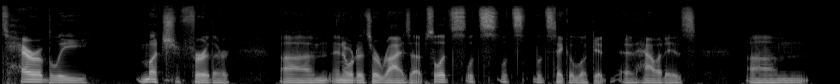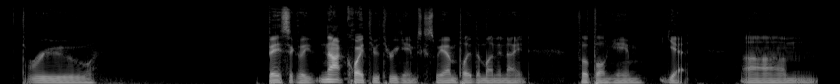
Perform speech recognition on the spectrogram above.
terribly much further um, in order to rise up. So let's let's let's let's take a look at, at how it is um, through basically not quite through three games because we haven't played the Monday night football game yet. Um,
